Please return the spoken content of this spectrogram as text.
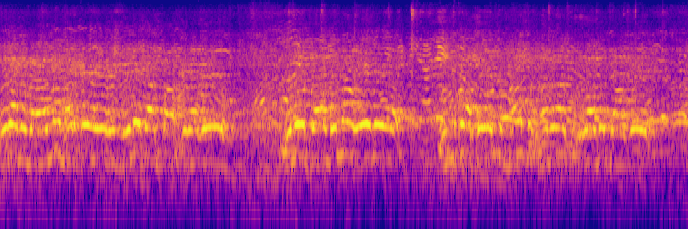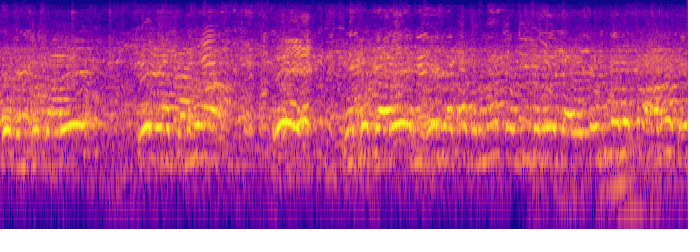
ਮੇਰਾ ਨਿਮਾਨ ਨਾ ਫੜ ਕੇ ਮੇਰੇ ਕੰਮ ਪਾਸ ਕਰਿਆ ਕਰੋ। ਉਹਨੇ ਕੰਮ ਨਾ ਹੋਵੇ ਉਹਦਾ ਬਹੁਤ ਮਾਤ ਖਰਾ ਖਰਾ ਦੇ ਜਾ ਕੇ ਤੇ ਜਿੰਦੂ ਕਰੇ ਇਹ ਆ ਕਰਮਾ ਇਹ ਜਿੰਦੂ ਕਰੇ ਇਹ ਜਗ੍ਹਾ ਕਰਮਾ ਚੰਗੀ ਬਣੇ ਜਾਏ ਤੇ ਉਹਨਾਂ ਨੂੰ ਪਹਾੜਾ ਤੇ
